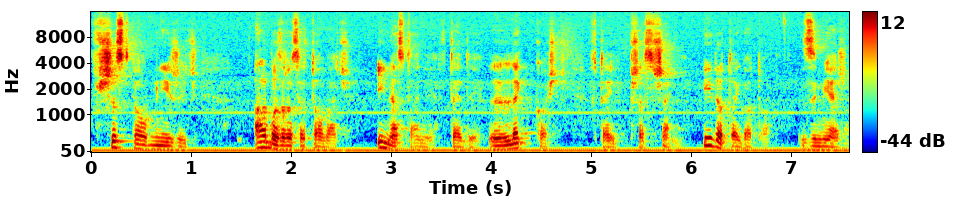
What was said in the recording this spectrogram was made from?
wszystko obniżyć albo zresetować i nastanie wtedy lekkość w tej przestrzeni. I do tego to zmierza.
